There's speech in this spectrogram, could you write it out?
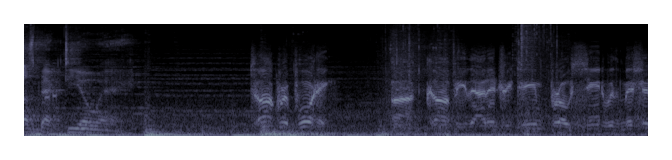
Suspect DOA. Talk reporting. Uh, copy that, entry team. Proceed with mission.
